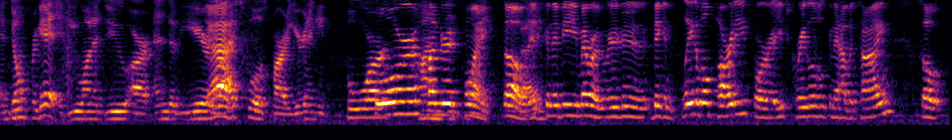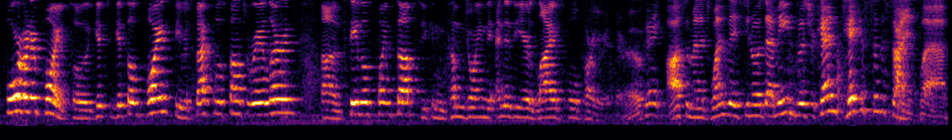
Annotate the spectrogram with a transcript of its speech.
And don't forget, if you want to do our end of year Yes. high schools party, you're going to need four 400 points. So okay? it's going to be, remember, we're doing a big inflatable party for each grade level is going to have a time. So 400 points. So get to get those points, be respectful, responsible, ready to learn, um, save those points up so you can come join the end of the year LiveSchool party. Okay, awesome. And it's Wednesday, so you know what that means. Mr. Ken, take us to the science lab.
